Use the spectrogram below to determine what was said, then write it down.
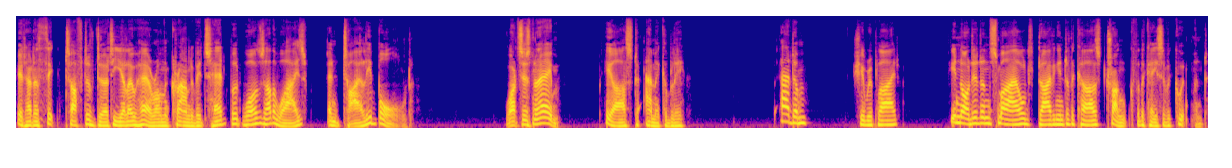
It had a thick tuft of dirty yellow hair on the crown of its head, but was otherwise entirely bald. What's his name? he asked amicably. Adam, she replied. He nodded and smiled, diving into the car's trunk for the case of equipment.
